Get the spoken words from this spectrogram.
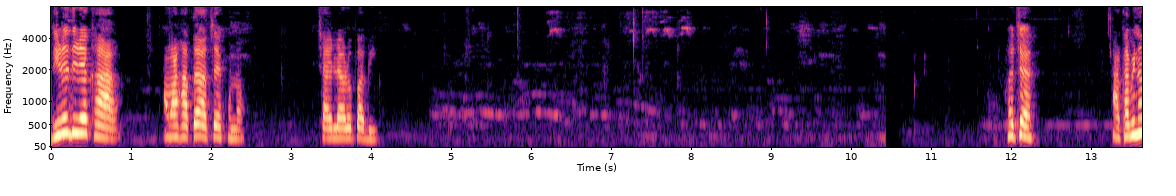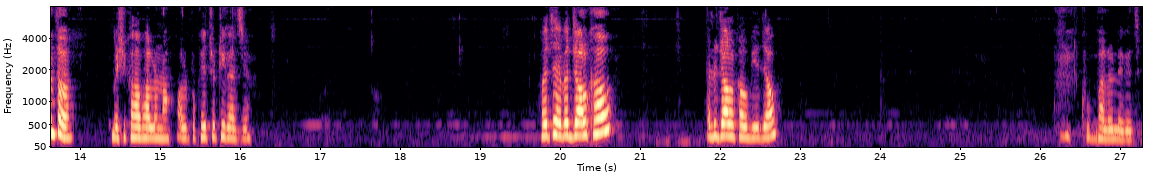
ধীরে ধীরে খা। আমার হাতে আছে এখনও। চাইলে আরও পাবি। হয়েছে? আর খাবি না তো? বেশি খাওয়া ভালো না, অল্প খেয়েছো, ঠিক আছে। হয়েছে, এবার জল খাও। একটু জল খাও, গিয়ে যাও। খুব ভালো লেগেছে।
